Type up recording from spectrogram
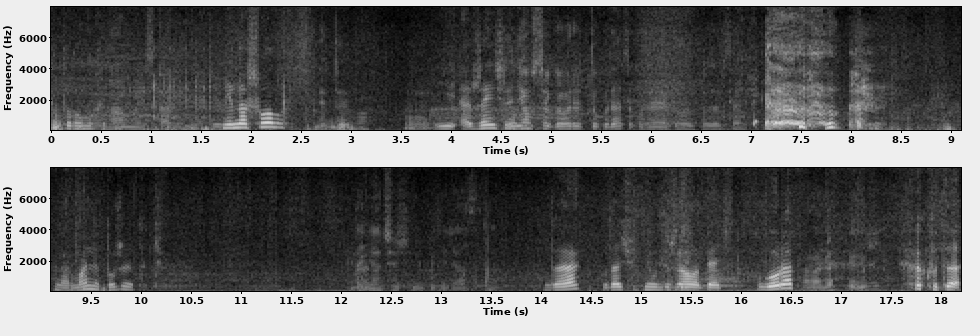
которую мы. Нету, Не нашел? нету его. И женщина Данил все говорит, ты куда, ты куда? Я говорю, позавчера. нормально тоже это что? Данил чуть не потерялся. да. Да? Куда чуть не убежал опять? В город? Она мягкая, видишь? А куда?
